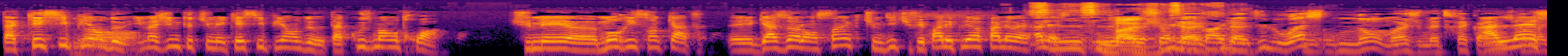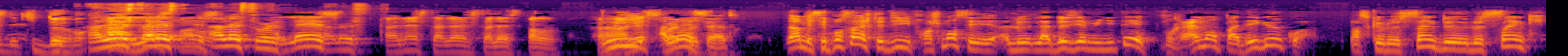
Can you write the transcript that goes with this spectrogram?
T'as KCP en Non. 2. Imagine que tu mets KCP en 2. T'as Kuzma en 3. Tu mets euh, Maurice en 4 et Gasol en 5. Tu me dis, tu fais pas les playoffs à l'E- à l'Est. Si, si, Bah, vu, la, vu, l'Ouest, non, moi je mettrais quand À même pas mal d'équipes devant. À l'est, à l'est, pardon. à l'est, oui. À l'Est. À l'est. À l'Est, à l'Est, à l'Est, pardon. Oui, à l'Est, à ouais, l'Est. peut-être. Non, mais c'est pour ça, je te dis, franchement, c'est le- la deuxième unité est vraiment pas dégueu, quoi. Parce que le 5 de, le 5,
